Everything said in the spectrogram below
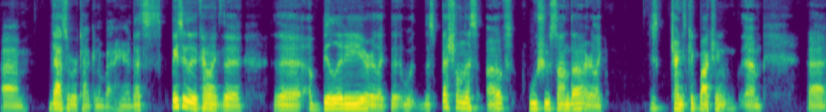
um, that's what we're talking about here. That's basically kind of like the the ability or like the the specialness of wushu sanda or like just Chinese kickboxing. Um, uh,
